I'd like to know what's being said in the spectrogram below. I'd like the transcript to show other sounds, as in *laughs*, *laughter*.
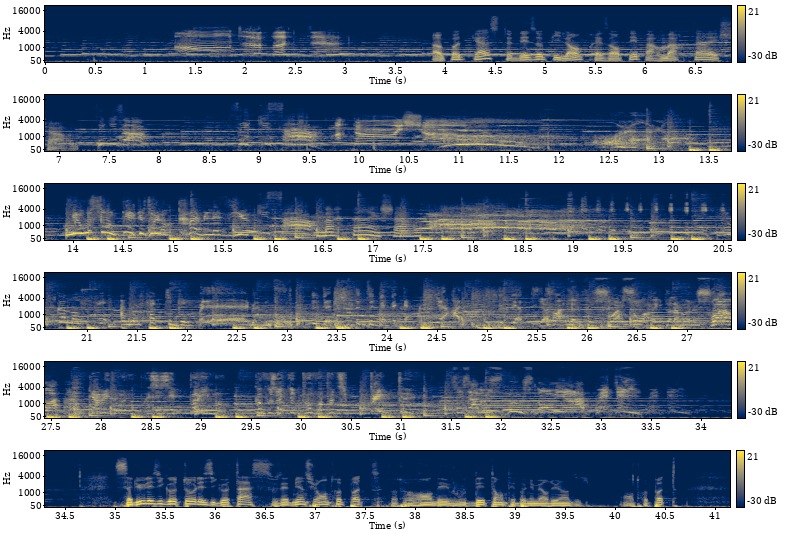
Entre potes. Un podcast désopilant présenté par Martin et Charles. C'est qui ça? C'est qui ça? Martin et Charles. Mais où sont-ils que je leur crève les yeux? Qui ça? Martin et Charles. Je commençais à me fatiguer. Y a pas quelques soissons avec de la bonne soivre Permettez-moi de vous préciser poliment que vous êtes de pauvres petits Ces amuse-bouches m'ont mis en appétit Salut les zigotos, les zigotas, vous êtes bien sur Entre Potes, votre rendez-vous détente et bonne humeur du lundi. Entre Potes,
